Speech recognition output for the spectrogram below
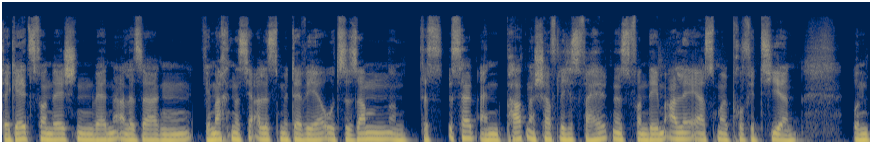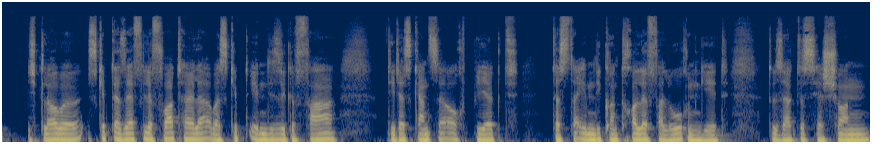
der Gates Foundation werden alle sagen, wir machen das ja alles mit der WHO zusammen und das ist halt ein partnerschaftliches Verhältnis, von dem alle erstmal profitieren. Und ich glaube, es gibt da sehr viele Vorteile, aber es gibt eben diese Gefahr, die das Ganze auch birgt, dass da eben die Kontrolle verloren geht. Du sagtest ja schon,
